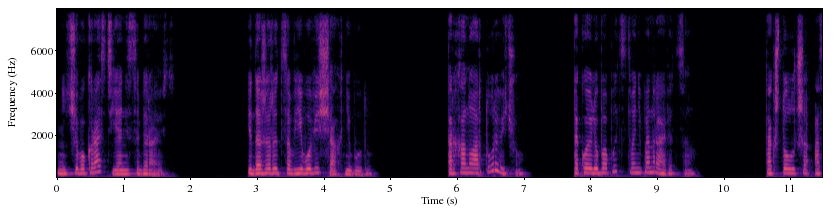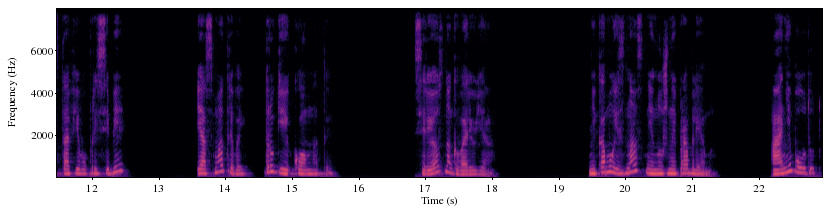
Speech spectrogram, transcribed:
ничего красть я не собираюсь и даже рыться в его вещах не буду. Тархану Артуровичу такое любопытство не понравится. Так что лучше оставь его при себе и осматривай другие комнаты. Серьезно говорю я. Никому из нас не нужны проблемы. А они будут,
